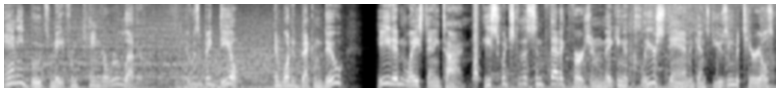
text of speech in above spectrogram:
any boots made from kangaroo leather. It was a big deal. And what did Beckham do? He didn't waste any time. He switched to the synthetic version, making a clear stand against using materials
